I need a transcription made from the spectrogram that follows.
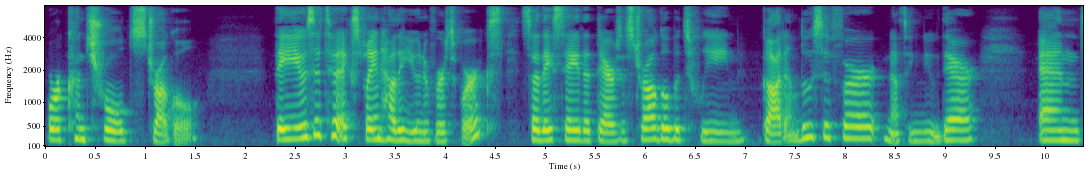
or controlled struggle. They use it to explain how the universe works. So they say that there's a struggle between God and Lucifer, nothing new there. And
